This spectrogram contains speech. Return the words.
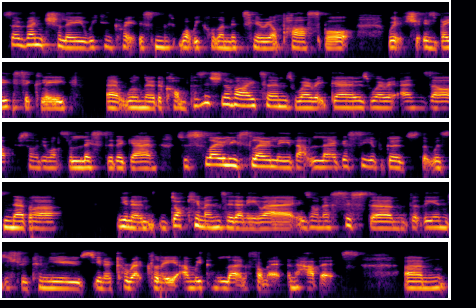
So eventually we can create this, what we call a material passport, which is basically uh, we'll know the composition of items, where it goes, where it ends up, if somebody wants to list it again. So slowly, slowly, that legacy of goods that was never you know documented anywhere is on a system that the industry can use you know correctly and we can learn from it and habits. Um,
